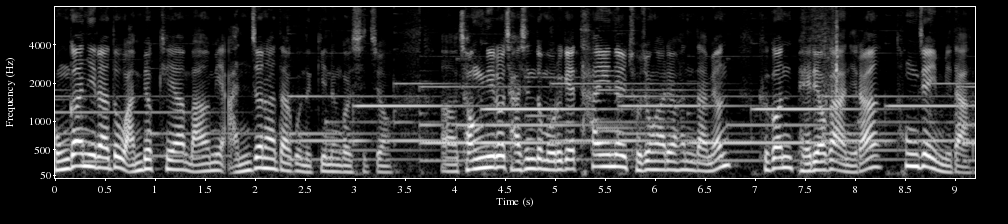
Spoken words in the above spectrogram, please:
공간이라도 완벽해야 마음이 안전하다고 느끼는 것이죠. 어, 정리로 자신도 모르게 타인을 조종하려 한다면 그건 배려가 아니라 통제입니다.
